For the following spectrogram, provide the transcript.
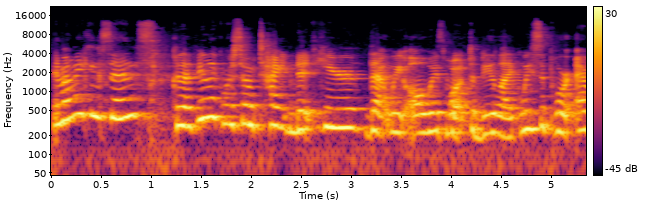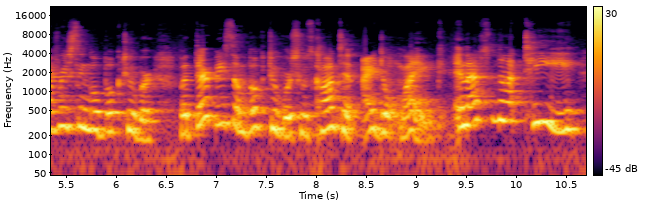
Am I making sense? Because I feel like we're so tight knit here that we always want to be like, we support every single booktuber, but there be some booktubers whose content I don't like. And that's not tea,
